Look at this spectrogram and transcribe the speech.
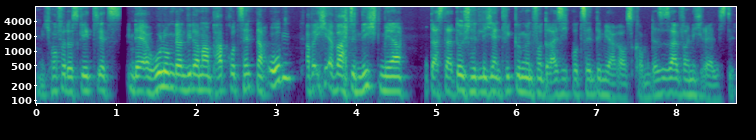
Mhm. Ich hoffe, das geht jetzt in der Erholung dann wieder mal ein paar Prozent nach oben. Aber ich erwarte nicht mehr, dass da durchschnittliche Entwicklungen von 30 Prozent im Jahr rauskommen. Das ist einfach nicht realistisch.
